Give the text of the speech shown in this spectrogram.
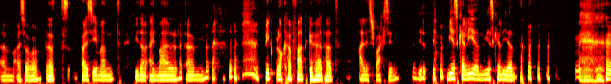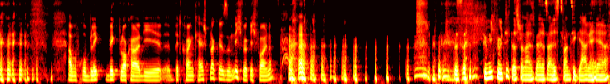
Ähm, also, das, falls jemand wieder einmal ähm, Big Blocker FAT gehört hat, alles Schwachsinn. Wir, wir skalieren, wir skalieren. Aber pro Big, Big Blocker, die Bitcoin Cash Blöcke sind nicht wirklich voll, ne? Das, für mich fühlt sich das schon an, als wäre das alles 20 Jahre her.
